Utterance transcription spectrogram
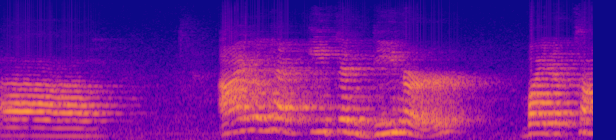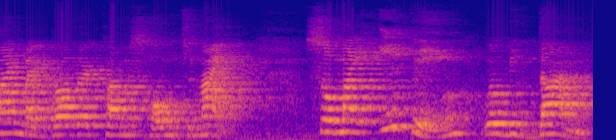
uh, I will have eaten dinner by the time my brother comes home tonight. So my eating will be done,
